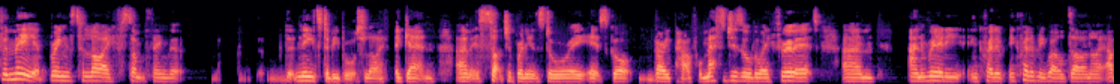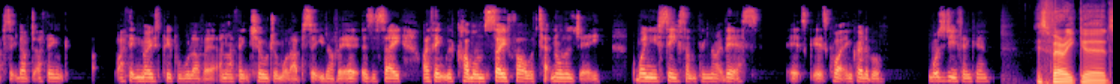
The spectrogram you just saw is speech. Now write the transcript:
for me, it brings to life something that that needs to be brought to life again. Um, it's such a brilliant story. It's got very powerful messages all the way through it. Um, and really incredible, incredibly well done. I absolutely loved it. I think I think most people will love it, and I think children will absolutely love it. As I say, I think we've come on so far with technology. When you see something like this, it's it's quite incredible. What did you think, Ian? It's very good,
